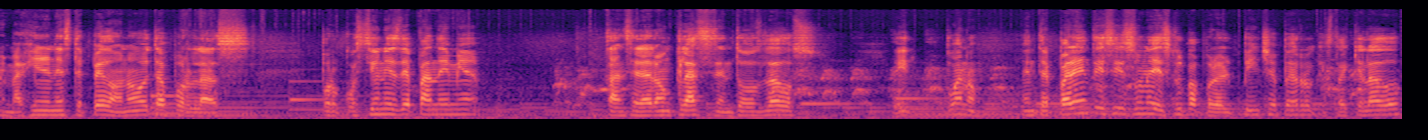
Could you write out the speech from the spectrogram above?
imaginen este pedo, ¿no? Ahorita por las... Por cuestiones de pandemia, cancelaron clases en todos lados. Y bueno, entre paréntesis, una disculpa por el pinche perro que está aquí al lado.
